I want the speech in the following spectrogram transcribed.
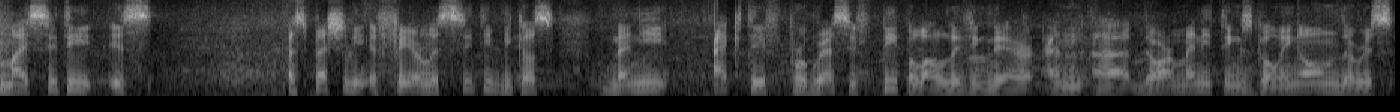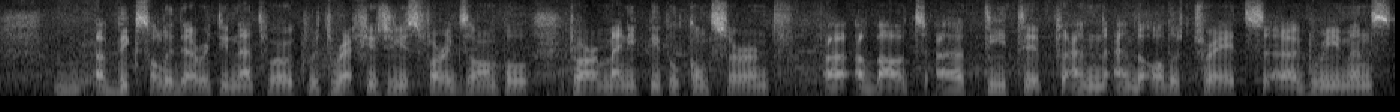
my city is especially a fearless city because many active progressive people are living there. And uh, there are many things going on. There is a big solidarity network with refugees for example. There are many people concerned uh, about uh, TTIP and, and the other trade agreements.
